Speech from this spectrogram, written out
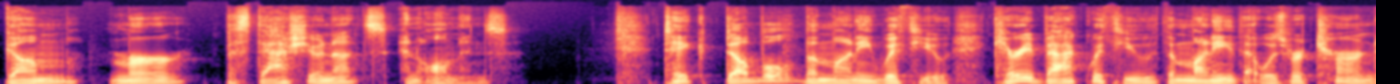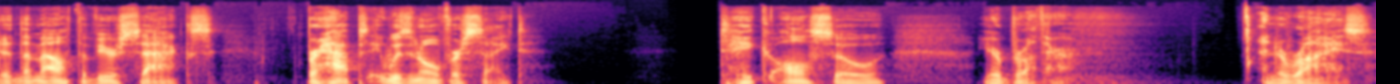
gum, myrrh, pistachio nuts, and almonds. Take double the money with you. Carry back with you the money that was returned in the mouth of your sacks. Perhaps it was an oversight. Take also your brother, and arise.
